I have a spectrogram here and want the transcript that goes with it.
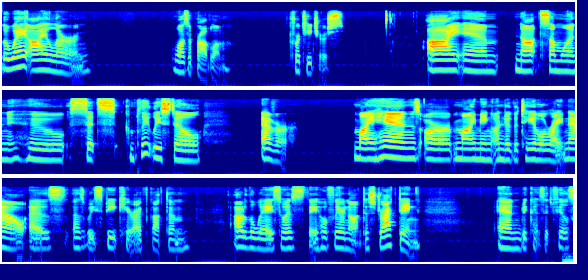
The way I learn was a problem for teachers. I am not someone who sits completely still ever. My hands are miming under the table right now as as we speak here. I've got them out of the way so as they hopefully are not distracting and because it feels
